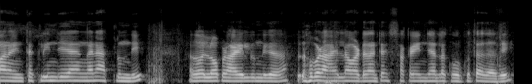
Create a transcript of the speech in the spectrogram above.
మనం ఇంత క్లీన్ చేయగానే అట్లుంది. అదో లోపల ఆయిల్ ఉంది కదా. లోపల ఆయిల్లో పడ్డదంటే సగం ఇంజన్లో కొరుకుతుంది అది.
